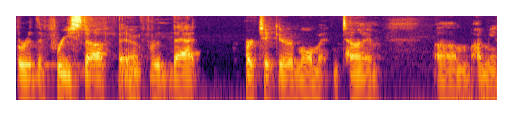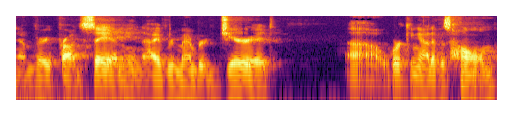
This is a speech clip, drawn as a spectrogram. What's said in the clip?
for the free stuff and yeah. for that particular moment in time. Um, I mean, I'm very proud to say. I mean, I remember Jared uh, working out of his home,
